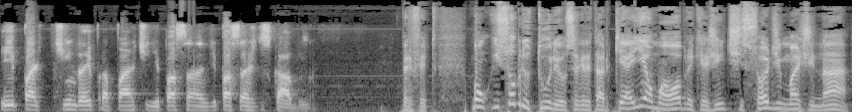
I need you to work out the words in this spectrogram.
e partindo aí para a parte de, passa, de passagem dos cabos. Né? Perfeito. Bom, e sobre o túnel, secretário, que aí é uma obra que a gente só de imaginar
